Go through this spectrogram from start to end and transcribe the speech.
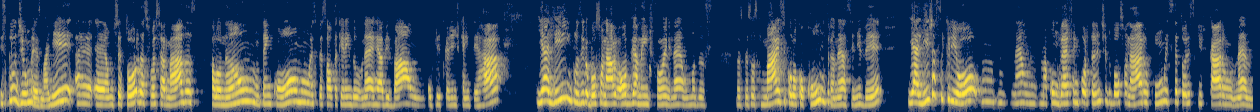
explodiu mesmo. Ali é, é um setor das Forças Armadas falou não, não tem como, esse pessoal está querendo né, reavivar um conflito que a gente quer enterrar. E ali, inclusive, o Bolsonaro, obviamente, foi né, uma das, das pessoas que mais se colocou contra né, a CNV, e ali já se criou um, né, uma conversa importante do Bolsonaro com esses setores que ficaram, né,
